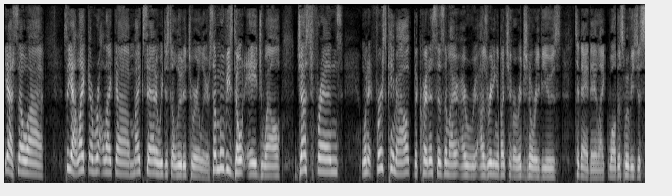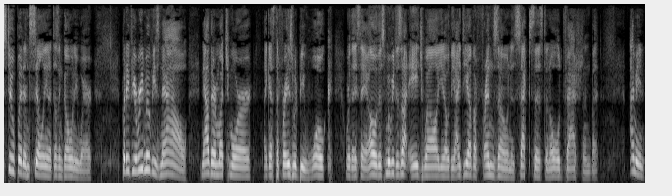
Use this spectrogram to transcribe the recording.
yeah, so uh, so yeah, like uh, like uh, Mike said, and we just alluded to earlier, some movies don't age well. Just Friends. When it first came out, the criticism I, I, I was reading a bunch of original reviews today. They like, well, this movie's just stupid and silly and it doesn't go anywhere. But if you read movies now, now they're much more, I guess the phrase would be woke, where they say, oh, this movie does not age well. You know, the idea of a friend zone is sexist and old fashioned. But I mean,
